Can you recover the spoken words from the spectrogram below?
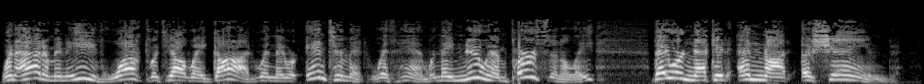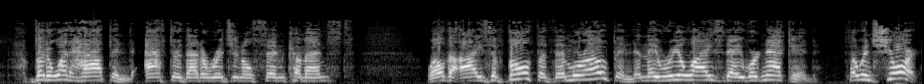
When Adam and Eve walked with Yahweh God, when they were intimate with Him, when they knew Him personally, they were naked and not ashamed. But what happened after that original sin commenced? Well, the eyes of both of them were opened and they realized they were naked. So in short,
